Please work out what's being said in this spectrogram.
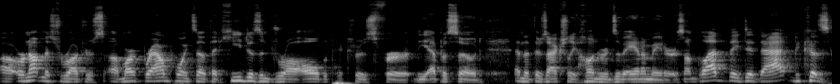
uh, or not Mr. Rogers, uh, Marc Brown points out that he doesn't draw all the pictures for the episode, and that there's actually hundreds of animators. I'm glad that they did that because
